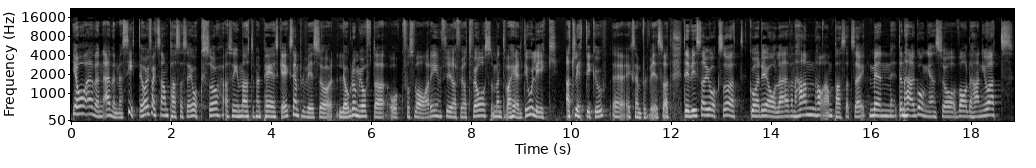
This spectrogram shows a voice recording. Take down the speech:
Ja, även, även med City har ju faktiskt anpassat sig också. Alltså i mötet med PSG exempelvis så låg de ju ofta och försvarade i en 4-4-2 som inte var helt olik Atletico eh, exempelvis. Så att det visar ju också att Guardiola, även han har anpassat sig. Men den här gången så valde han ju att,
